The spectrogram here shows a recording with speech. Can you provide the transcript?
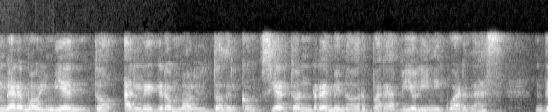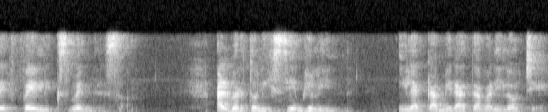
Primer movimiento allegro molto del concierto en re menor para violín y cuerdas de Félix Mendelssohn. Alberto Lisi en violín y la Camerata Bariloche.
